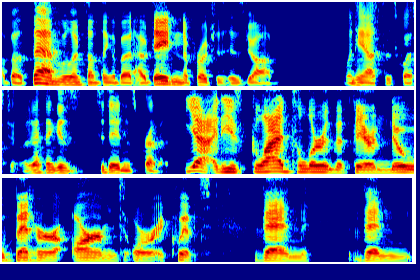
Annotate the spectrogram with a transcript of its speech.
about them. We learn something about how Dedan approaches his job when he asked this question, which I think is to Dedan's credit. Yeah, and he's glad to learn that they're no better armed or equipped than than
